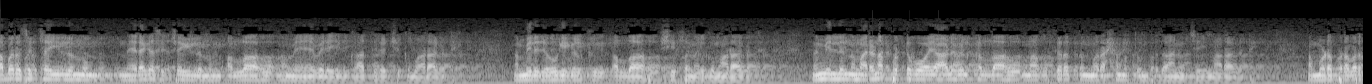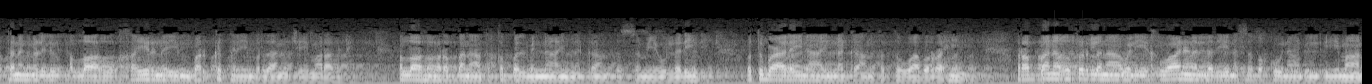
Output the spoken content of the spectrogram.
ഖബർ ശിക്ഷയിൽ നിന്നും നരക ശിക്ഷയിൽ നിന്നും അള്ളാഹു നമ്മെ ഏവരെയും കാത്തുരക്ഷിക്കുമാറാകട്ടെ നമ്മിലെ രോഗികൾക്ക് അള്ളാഹു ഷിഫ നൽകുമാറാകട്ടെ. നമ്മിൽ നിന്ന് മരണപ്പെട്ടു പോയ ആളുകൾക്ക് അള്ളാഹു മഹസിറത്തും റഹമത്തും പ്രദാനം ചെയ്യുമാറാകട്ടെ. നമ്മുടെ പ്രവർത്തനങ്ങളിൽ അള്ളാഹു ഖൈറിനെയും ബർക്കത്തിനെയും പ്രദാനം ചെയ്യുമാറാകട്ടെ. اللهم ربنا تقبل منا إنك أنت السميع العليم وتب علينا إنك أنت التواب الرحيم ربنا اغفر لنا ولإخواننا الذين سبقونا بالإيمان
